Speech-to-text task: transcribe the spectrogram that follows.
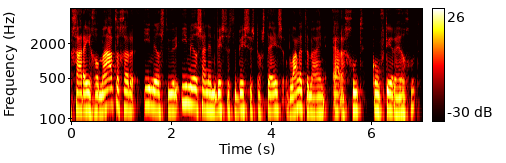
ga regelmatiger e-mails sturen. E-mails zijn in de business to business nog steeds op lange termijn erg goed. Converteren heel goed.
